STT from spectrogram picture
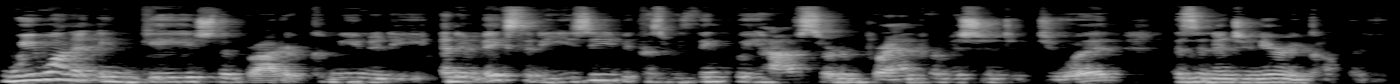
we want to engage the broader community, and it makes it easy because we think we have sort of brand permission to do it as an engineering company.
